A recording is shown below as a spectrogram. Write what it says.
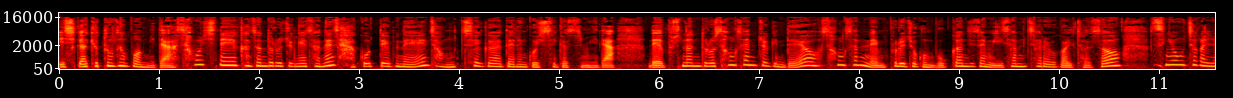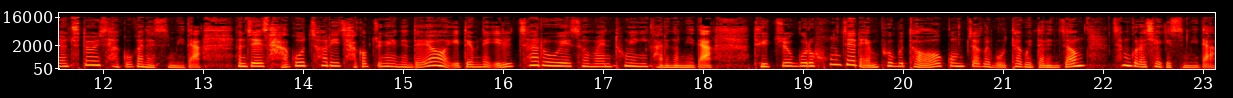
이 시각 교통정보입니다. 서울 시내 간선도로 중에서는 사고 때문에 정체가 되는 곳이 생겼습니다. 내부순환도로 성산 쪽인데요. 성산 램프를 조금 못 간 지점 2, 3차로에 걸쳐서 승용차 관련 추돌 사고가 났습니다. 현재 사고 처리 작업 중에 있는데요. 이 때문에 1차로에서만 통행이 가능합니다. 뒤쪽으로 홍제 램프부터 꼼짝을 못하고 있다는 점 참고를 하셔야겠습니다.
